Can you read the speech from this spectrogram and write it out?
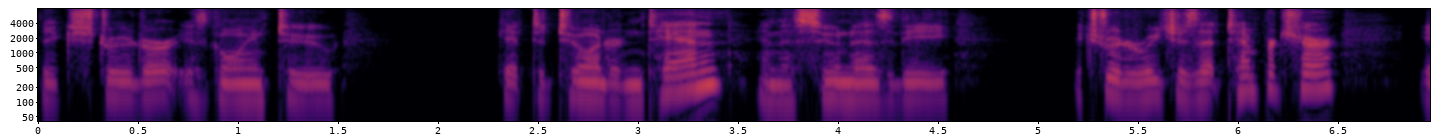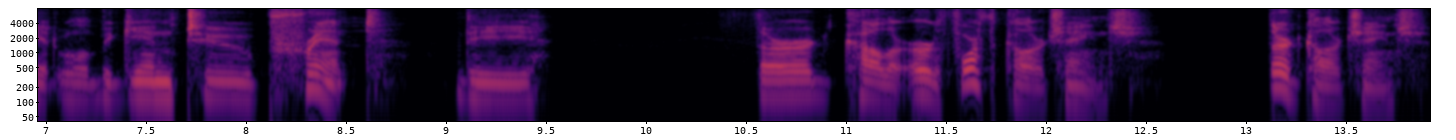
the extruder is going to get to 210 and as soon as the extruder reaches that temperature it will begin to print the third color or the fourth color change third color change.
